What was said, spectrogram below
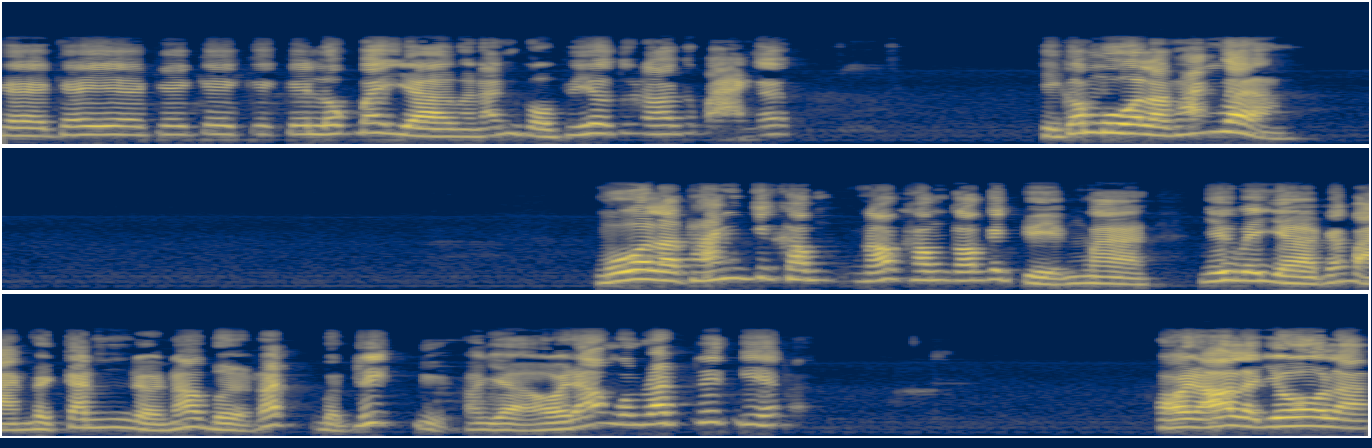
cái cái cái cái cái, cái lúc bấy giờ mà đánh cổ phiếu tôi nói các bạn á chỉ có mua là thắng thôi à. Mua là thắng chứ không nó không có cái chuyện mà như bây giờ các bạn phải canh rồi nó vừa rách vừa riết hồi giờ hồi đó không có rách riết kia hồi đó là vô là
